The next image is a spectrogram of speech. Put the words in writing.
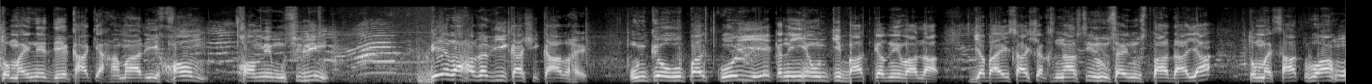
तो मैंने देखा कि हमारी कौम कौम मुस्लिम बेराह रवी का शिकार है। उनके ऊपर कोई एक नहीं है उनकी बात करने वाला। जब ऐसा शख्स नासिर हुसैन उस्ताद आया तो मैं साथ हुआ हूँ।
